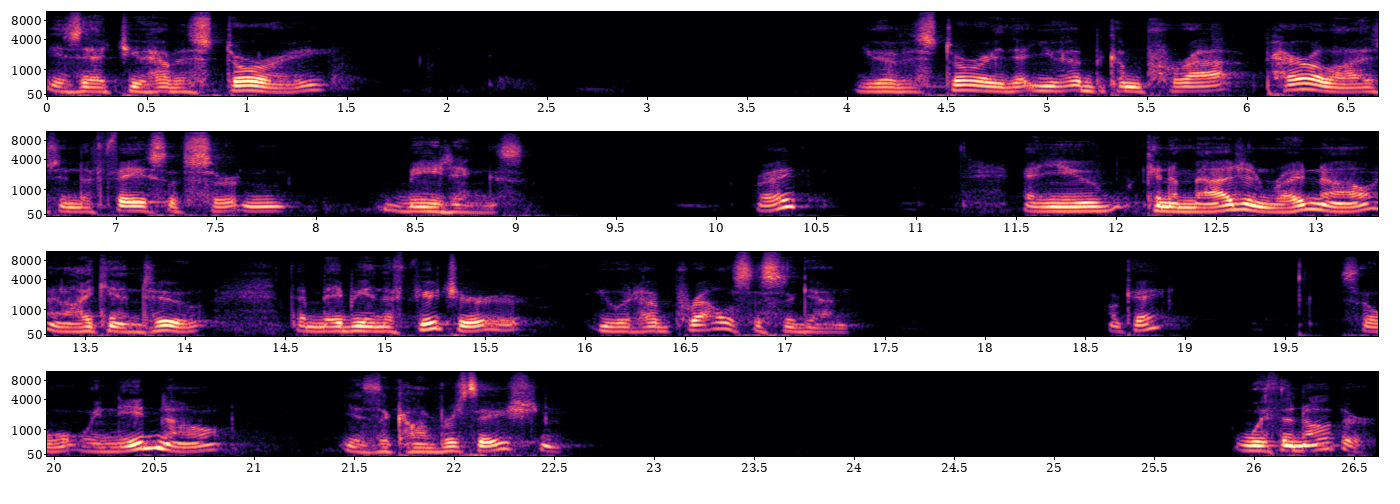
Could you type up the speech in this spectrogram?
is that you have a story. You have a story that you have become para- paralyzed in the face of certain meetings, right? And you can imagine right now, and I can too, that maybe in the future you would have paralysis again. Okay? So what we need now is a conversation with another.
